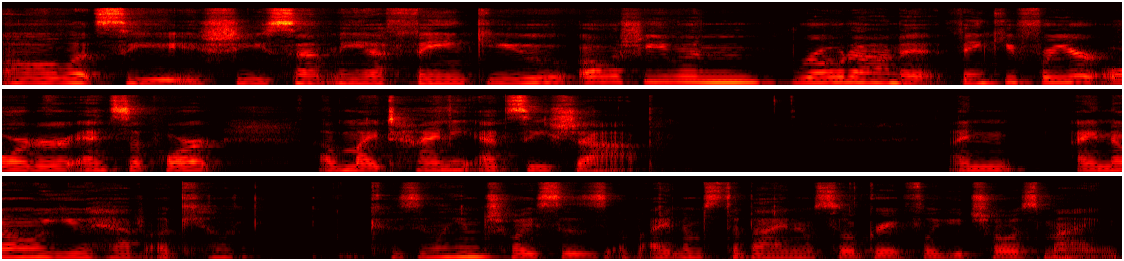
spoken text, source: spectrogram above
Oh, let's see. She sent me a thank you. Oh, she even wrote on it. Thank you for your order and support of my tiny Etsy shop. I, I know you have a gazillion choices of items to buy, and I'm so grateful you chose mine.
